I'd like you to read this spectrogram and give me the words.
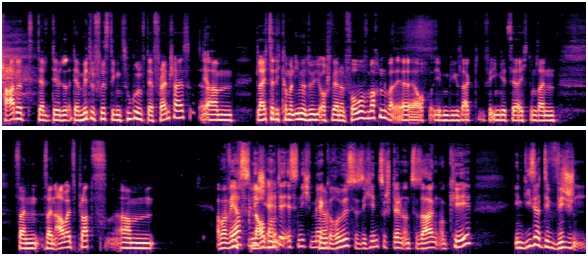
schadet der der, der mittelfristigen Zukunft der Franchise. Ja. Ähm, gleichzeitig kann man ihm natürlich auch schwer einen Vorwurf machen, weil er ja auch eben wie gesagt für ihn geht's ja echt um seinen seinen seinen Arbeitsplatz. Ähm, Aber wäre es Ich nicht, hätte es nicht mehr Ja. Größe, sich hinzustellen und zu sagen, okay, in dieser Division,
